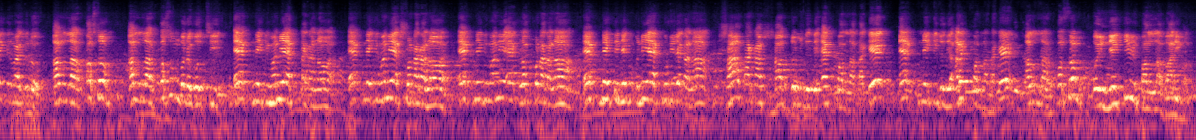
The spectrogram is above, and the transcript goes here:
নেকির মালিক হলো আল্লাহর কসম আল্লাহর কসম বলে বলছি, এক নেকি মানে এক টাকা নয়, এক নেকি মানে একশো টাকা নয়, এক নেকি মানে এক লক্ষ টাকা না, এক নেকি মানে এক কোটি টাকা না। সাত আকাশ, সাত জমি যদি এক পাল্লা থাকে, এক নেকি যদি আরেক পাল্লা থাকে, আল্লাহর কসম ওই নেকির পাল্লা বাড়ি হবে।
